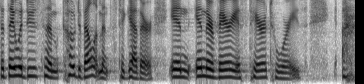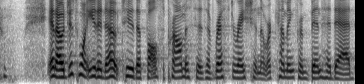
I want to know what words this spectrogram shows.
that they would do some co developments together in, in their various territories. And I just want you to note, too, the false promises of restoration that were coming from Ben Hadad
